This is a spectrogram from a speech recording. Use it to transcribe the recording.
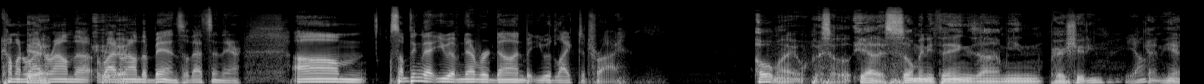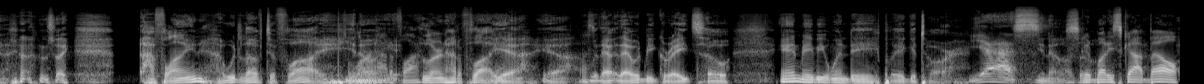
coming right Yeah. around the right Yeah. around the bend, so that's in there. Um, something that you have never done but you would like to try. Oh my! So yeah, there's so many things. I mean, parachuting. Yeah. Kind- yeah. it's like uh, flying. I would love to fly. you learn know, how to fly? Learn how to fly. Yeah, yeah. Well, that that would be great. So, and maybe one day play a guitar. Yes. You know, Our so- good buddy Scott Bell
